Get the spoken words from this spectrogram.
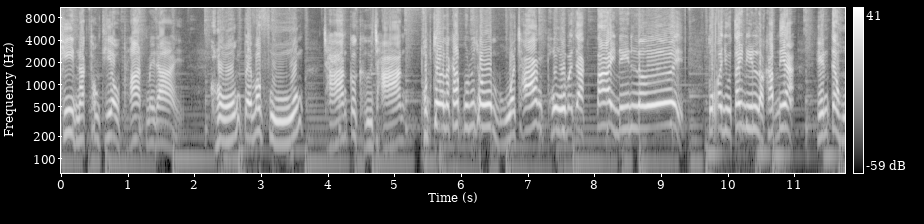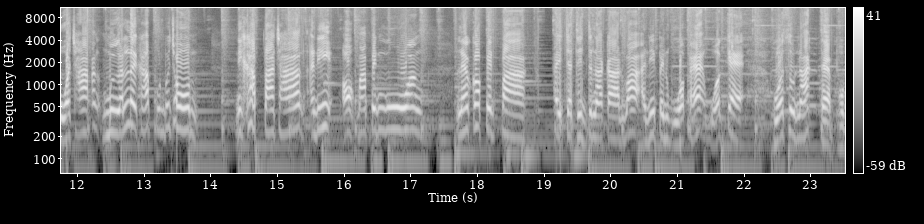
ที่นักท่องเที่ยวพลาดไม่ได้ โขงแปลว่าฝูง ช้างก็คือช้าง ผมเจอแล้วครับคุณผู้ชม หัวช้างโผล่มาจากใต้ดินเลย ตัวอยู่ใต้ดินเหรอครับเนี่ย เห็นแต่หัวช้างเหมือนเลยครับ คุณผู้ชม นี่ครับตาช้างอันนี้ออกมาเป็นงวง แล้วก็เป็นปาก ไอจะจินตนาการว่าอันนี้เป็นหัวแพะหัวแกะ หัวสุนัข แต่ผม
